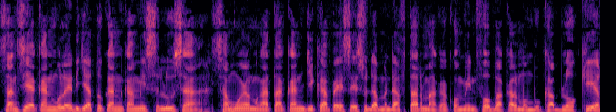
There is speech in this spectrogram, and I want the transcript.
sanksi akan mulai dijatuhkan Kamis lusa. Samuel mengatakan jika PSE sudah mendaftar, maka Kominfo bakal membuka blokir.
